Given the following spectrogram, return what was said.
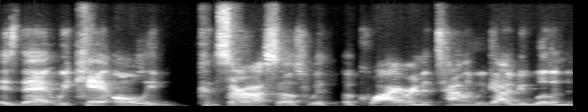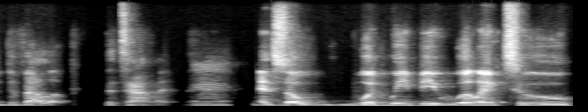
is that we can't only concern ourselves with acquiring the talent, we got to be willing to develop the talent. Mm-hmm. And so, would we be willing to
